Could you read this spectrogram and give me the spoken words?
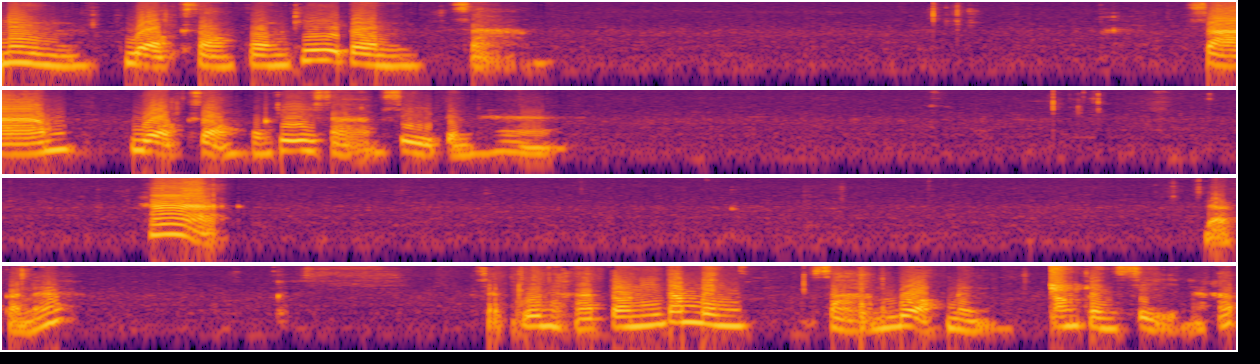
หนึ่งบวกสองคงที่เป็นสามสามบวกสองคงที่สามสี่เป็นห้า ห้าเดี๋ยวก่อนนะสักครู่นะครับ ตรงนี้ต้องเป็นสามบวกหนึ่งต้องเป็นสี่นะครับ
